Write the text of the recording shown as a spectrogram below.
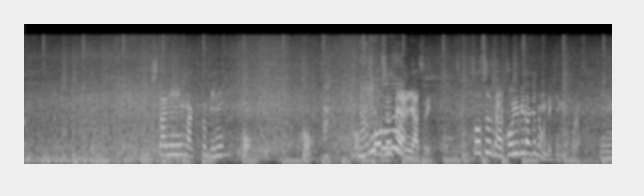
う。下に巻くときにこうこうこう。なるほど。そうするとやりやすい。そうするとね小指だけでもできるのよほら。ピンピン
